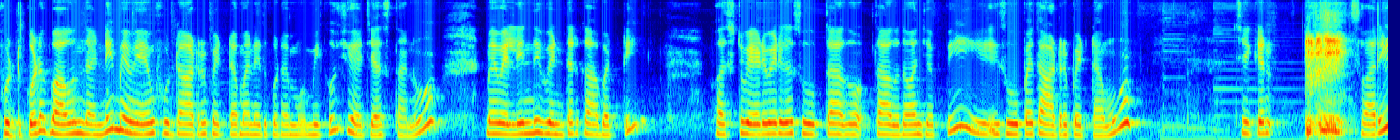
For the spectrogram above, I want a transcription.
ఫుడ్ కూడా బాగుందండి. మేము ఏం ఫుడ్ ఆర్డర్ పెట్టామనేది కూడా మీకు షేర్ చేస్తాను. మేము వెళ్ళింది వింటర్ కాబట్టి ఫస్ట్ వేడివేడిగా సూప్ తాగు తాగుదాం అని చెప్పి ఈ సూప్ అయితే ఆర్డర్ పెట్టాము. Chicken sorry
